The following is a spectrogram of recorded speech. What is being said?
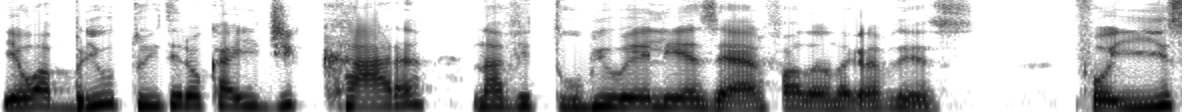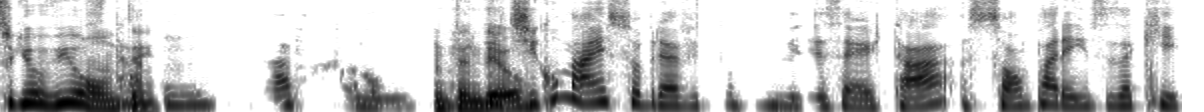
eu abri o Twitter eu caí de cara na VTube e o Eliezer falando da gravidez. Foi isso que eu vi ontem, Está um bafão. entendeu? E digo mais sobre a Vitube e o Eliezer, tá? Só um parênteses aqui.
